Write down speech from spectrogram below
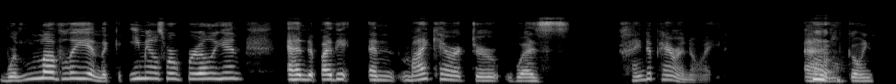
were lovely, and the emails were brilliant. And by the and my character was kind of paranoid and hmm. going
